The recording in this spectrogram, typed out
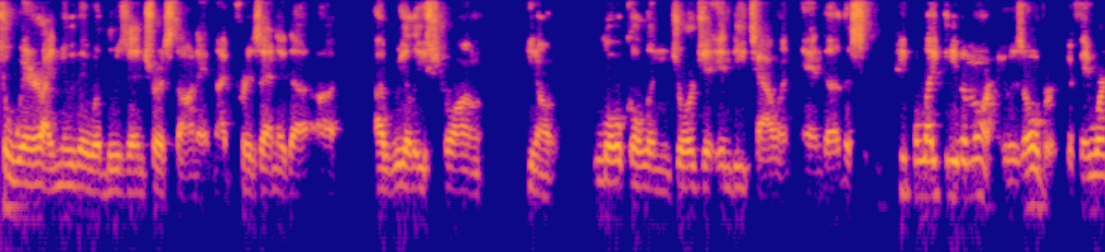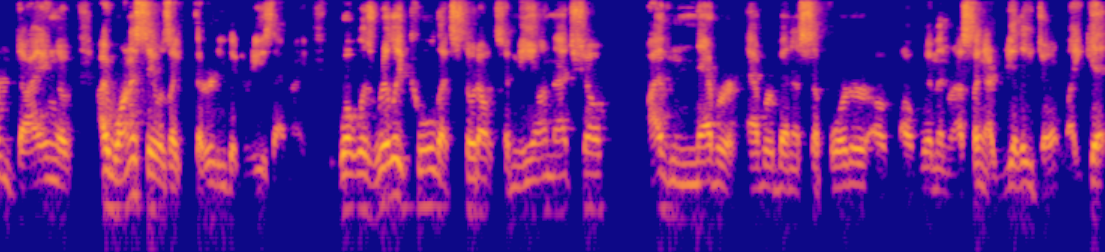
to where I knew they would lose interest on it, and I presented a, a, a really strong, you know, local and Georgia indie talent, and uh, this people liked it even more. It was over. If they weren't dying of, I want to say it was like 30 degrees that night. What was really cool that stood out to me on that show, I've never ever been a supporter of, of women wrestling. I really don't like it,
